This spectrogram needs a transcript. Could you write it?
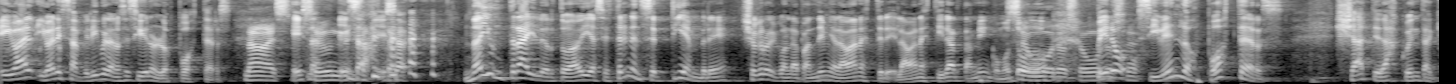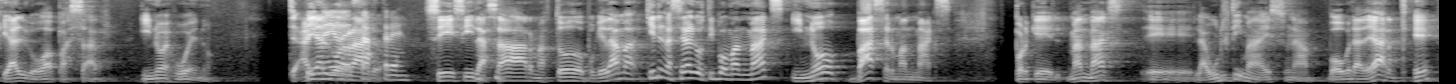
Igual, igual esa película, no sé si vieron los pósters. No, es esa, esa, no hay un tráiler todavía, se estrena en septiembre. Yo creo que con la pandemia la van a, la van a estirar también, como todo. Seguro, seguro. Pero si ven los pósters, ya te das cuenta que algo va a pasar y no es bueno. Hay algo raro. Sí, sí, las armas, todo. Porque Dama quieren hacer algo tipo Mad Max y no va a ser Mad Max. Porque Mad Max, eh, la última, es una obra de arte,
